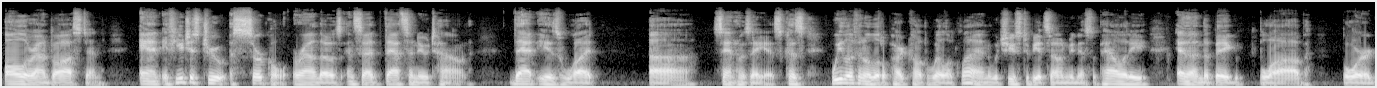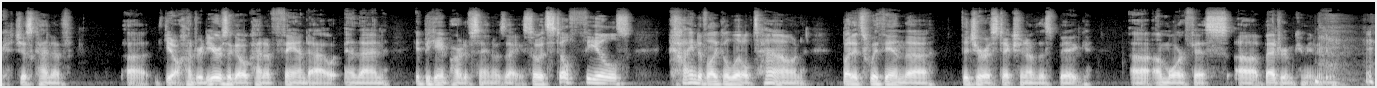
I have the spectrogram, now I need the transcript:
all around Boston. And if you just drew a circle around those and said, that's a new town, that is what uh, San Jose is. Because we live in a little part called Willow Glen, which used to be its own municipality. And then the big blob, Borg, just kind of, uh, you know, 100 years ago kind of fanned out. And then it became part of San Jose. So it still feels kind of like a little town, but it's within the, the jurisdiction of this big uh, amorphous uh, bedroom community.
